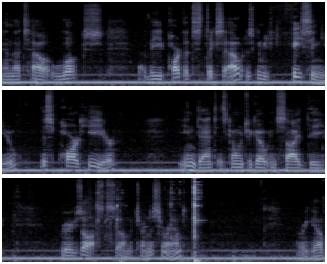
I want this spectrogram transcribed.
and that's how it looks. The part that sticks out is to be facing you. This part here, the indent, is going to go inside the rear exhaust. So I'm to turn this around. There we go.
